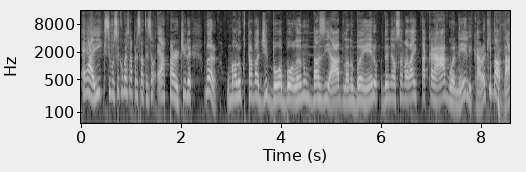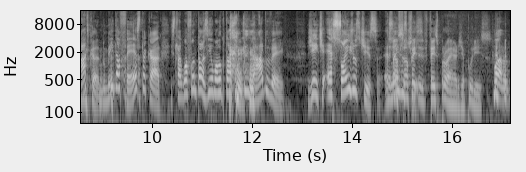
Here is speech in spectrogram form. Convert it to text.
é aí que se você começar a prestar atenção, é a partir daí. Mano, o maluco tava de boa, bolando um baseado lá no banheiro. O Daniel San vai lá e taca água nele, cara. Olha que babaca. no meio da festa, cara. Estragou a fantasia, o maluco tava todo pintado, velho. Gente, é só injustiça. É Daniel só San injustiça. fez, fez Proerd, é por isso. Mano,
